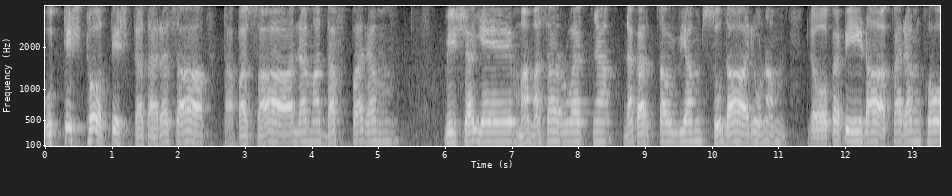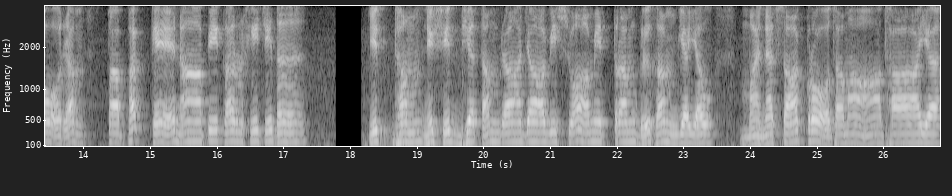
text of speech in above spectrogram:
उत्तिष्ठोत्तिष्ठतरसा तपसालमधः परम् विषये मम सर्वज्ञ न कर्तव्यं सुदारुणं लोकपीडाकरं घोरं तपः केनापि कर्हिचिद्। इत्थं निषिध्य तं राजा विश्वामित्रं गृहं ययौ मनसा क्रोधमाधाय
